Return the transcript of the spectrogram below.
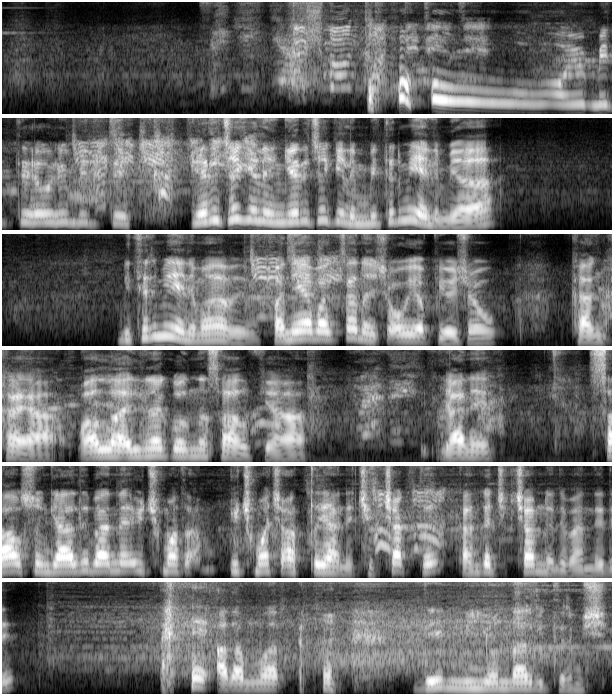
Düşman Oho, katledildi. oyun bitti, oyun bitti. Geri çekelim, geri çekelim. Bitirmeyelim ya. Bitirmeyelim abi. Faniye baksana şov yapıyor şov. Kanka ya. Vallahi eline koluna sağlık ya. Yani sağ olsun geldi benimle 3 maç 3 maç attı yani çıkacaktı. Kanka çıkacağım dedi ben dedi. Adamlar değil milyonlar bitirmiş.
